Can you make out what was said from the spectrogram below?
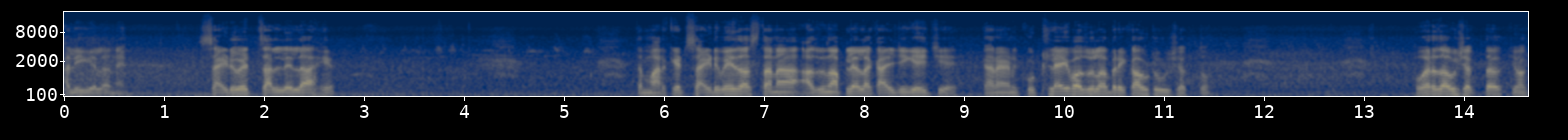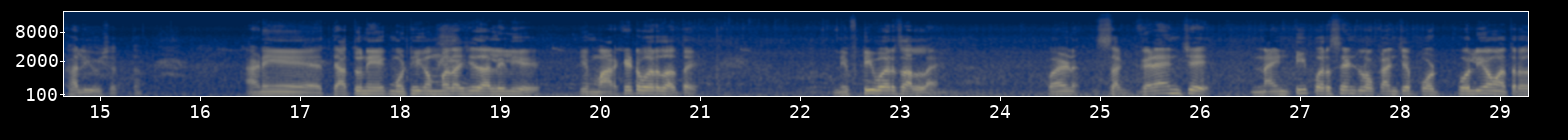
खाली गेलं नाही. साईडवेज चाललेलं आहे. तर मार्केट साईडवेज असताना अजून आपल्याला काळजी घ्यायची आहे. कारण कुठल्याही बाजूला ब्रेकआउट होऊ शकतो. वर जाऊ शकतं किंवा खाली येऊ शकतं. आणि त्यातून एक मोठी गंमत अशी झालेली आहे की मार्केट वर जात आहे निफ्टी वर चालला आहे पण सगळ्यांचे नाईंटी पर्सेंट लोकांचे पोर्टफोलिओ मात्र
